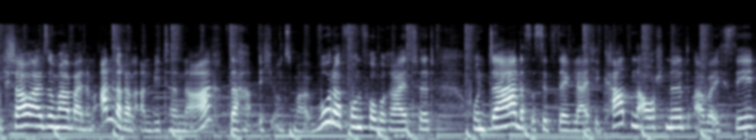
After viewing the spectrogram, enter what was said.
Ich schaue also mal bei einem anderen Anbieter nach. Da habe ich uns mal Vodafone vorbereitet und da, das ist jetzt der gleiche Kartenausschnitt, aber ich sehe,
